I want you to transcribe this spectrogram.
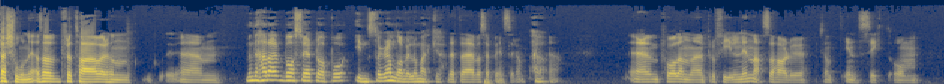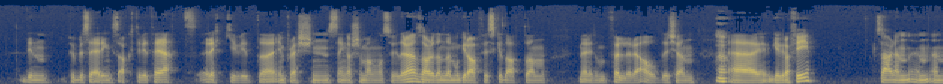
personlig altså, For å ta bare sånn um, Men det her er basert da på Instagram, da, vel å merke. Dette er basert på Instagram. Ja. Ehm, på denne profilen din da, så har du sant, innsikt om din publiseringsaktivitet, rekkevidde, impressions, engasjement osv. Så, videre. så har du den demografiske dataen med liksom følgere, alder, kjønn, Ja. eh, geografi. Så er det en, en, en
